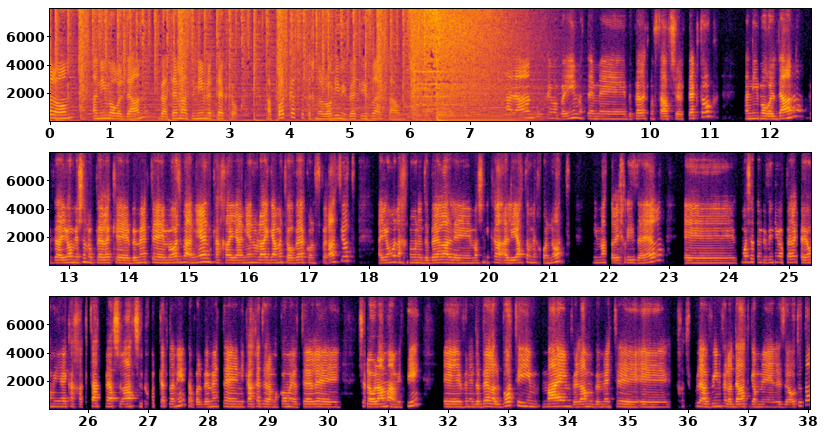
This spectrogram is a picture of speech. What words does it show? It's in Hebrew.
שלום, אני מורל דן, ואתם מאזינים לטק-טוק, הפודקאסט הטכנולוגי מבית ישראל קלאוד. אהלן, ברוכים הבאים, אתם אה, בפרק נוסף של טק-טוק. אני מורל דן, והיום יש לנו פרק אה, באמת אה, מאוד מעניין, ככה יעניין אולי גם את אוהבי הקונספירציות. היום אנחנו נדבר על אה, מה שנקרא עליית המכונות, ממה צריך להיזהר. אה, כמו שאתם מבינים, הפרק היום יהיה ככה קצת בהשראת שליחות קטלנית, אבל באמת אה, ניקח את זה למקום היותר אה, של העולם האמיתי, ונדבר על בוטים, מה הם ולמה באמת חשוב להבין ולדעת גם לזהות אותם.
